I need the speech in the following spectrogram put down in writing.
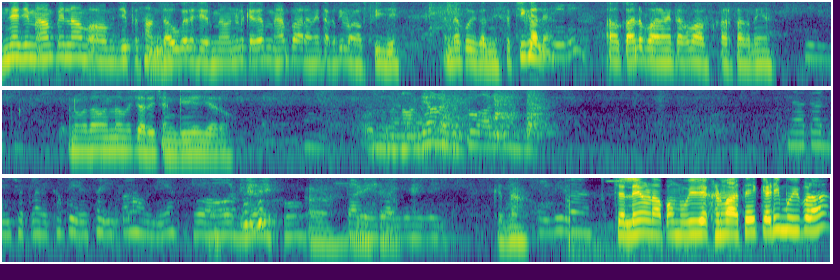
ਨੇ ਜੀ ਮੈਂ ਪਹਿਲਾਂ ਵਾ- ਜੇ ਪਸੰਦ ਆਊਗਾ ਤੇ ਫਿਰ ਮੈਂ ਉਹਨਾਂ ਨੂੰ ਕਹਿੰਦਾ ਮੈਂ 12 ਵਜੇ ਤੱਕ ਦੀ ਵਾਪਸੀ ਜੇ। ਕਹਿੰਦਾ ਕੋਈ ਗੱਲ ਨਹੀਂ ਸੱਚੀ ਗੱਲ ਹੈ ਆ ਕੱਲ 12 ਵਜੇ ਤੱਕ ਵਾਪਸ ਕਰ ਸਕਦੇ ਆ। ਮੈਨੂੰ ਪਤਾ ਉਹਨਾਂ ਵਿਚਾਰੇ ਚੰਗੇ ਆ ਯਾਰ ਉਹ। ਪਸੰਦ ਆ ਹੁਣ ਦੱਸੋ ਆ ਵੀ ਕਹਿੰਦੇ ਮੈਂ ਤੁਹਾਡੀ ਸ਼ਕਲਾਂ ਵੇਖੋ ਫੇਰ ਸਹੀ ਭਲਾ ਹੁੰਦੀ ਆ। ਕਿਦਾਂ? ਇਹਦੀ ਚੱਲੇ ਹੁਣ ਆਪਾਂ ਮੂਵੀ ਵੇਖਣ ਵਾਸਤੇ। ਕਿਹੜੀ ਮੂਵੀ ਭਲਾ?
